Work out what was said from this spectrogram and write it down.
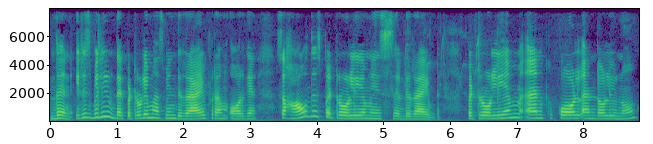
Then it is believed that petroleum has been derived from organ so how this petroleum is derived? Petroleum and coal and all you know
